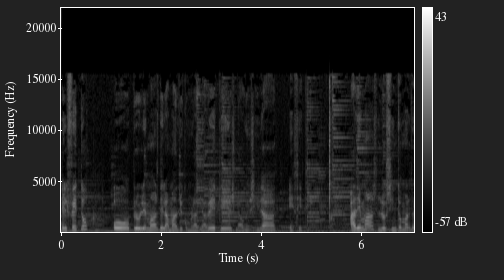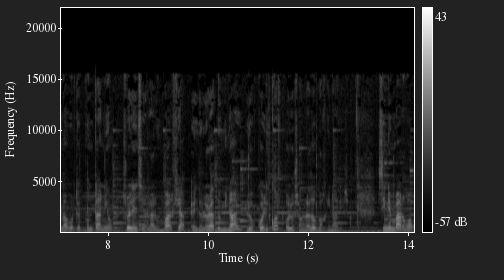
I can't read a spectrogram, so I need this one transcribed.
el feto o problemas de la madre como la diabetes, la obesidad, etc. Además, los síntomas de un aborto espontáneo suelen ser la lumbalgia, el dolor abdominal, los cólicos o los sangrados vaginales. Sin embargo,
